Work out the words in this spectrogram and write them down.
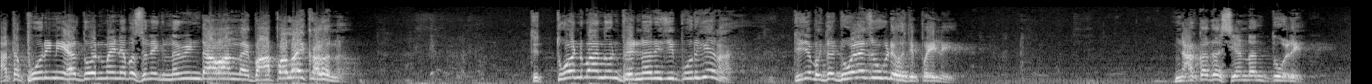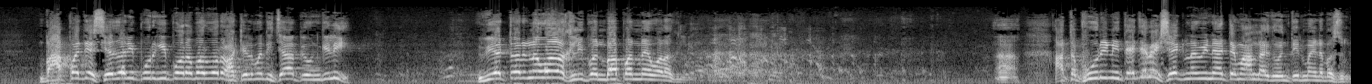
आता पुरीनी ह्या दोन महिन्यापासून एक नवीन डाव आणलाय बापालाही कळना ते तोंड बांधून फिरणारी जी पोरगी आहे ना तिचे फक्त डोळेच उघडे होते पहिले. नाकाचा शेंडा आणि डोळे. बापाच्या शेजारी पोरगी पोराबरोबर हॉटेलमध्ये चहा पिऊन गेली. वेटरनं ओळखली पण बापान नाही ओळखली. हा. आता पुरीनी त्याच्यापेक्षा एक नवीन आयटम आणलाय दोन तीन महिन्यापासून.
